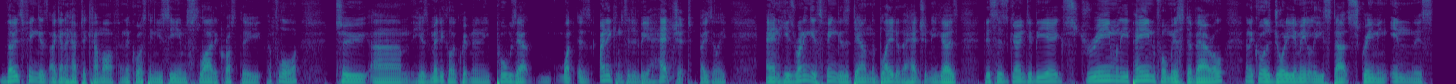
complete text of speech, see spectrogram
those fingers are going to have to come off. And of course, then you see him slide across the, the floor to um, his medical equipment and he pulls out what is only considered to be a hatchet, basically. And he's running his fingers down the blade of the hatchet and he goes, This is going to be extremely painful, Mr. Verrill. And of course, Jordy immediately starts screaming in this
